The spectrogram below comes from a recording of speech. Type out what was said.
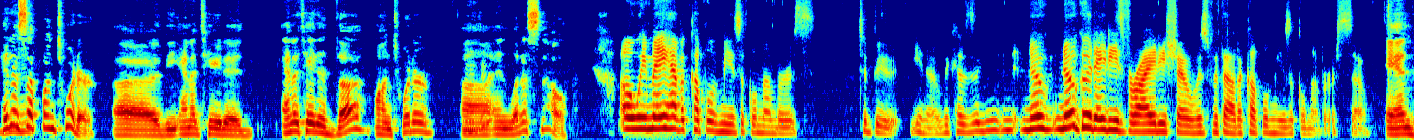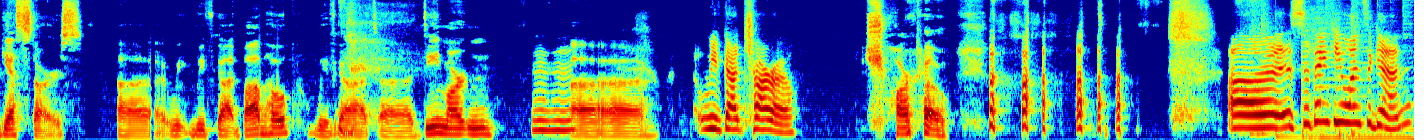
Hit us Mhm. up on Twitter, uh, the annotated annotated the on Twitter, uh, and let us know. Oh, we may have a couple of musical numbers to boot, you know, because no no good 80s variety show was without a couple musical numbers. So and guest stars. Uh, we, we've got Bob Hope, we've got uh, Dean Martin, Mhm. uh, we've got Charo. Charo. Uh, so thank you once again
